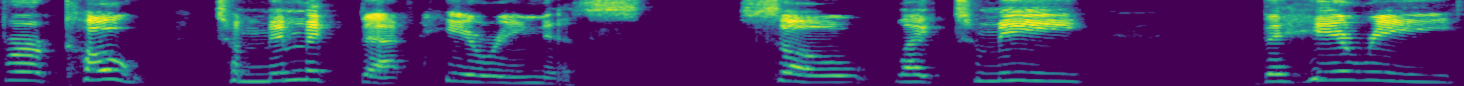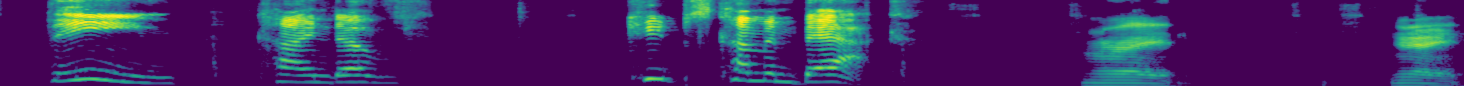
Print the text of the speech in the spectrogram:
fur coat to mimic that hairiness. So, like to me, the hairy theme kind of keeps coming back. Right. Right.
